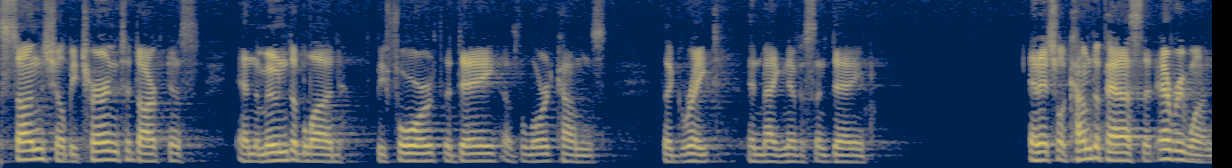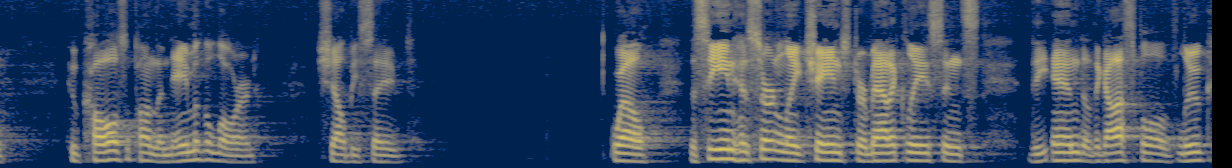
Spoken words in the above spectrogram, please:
sun shall be turned to darkness and the moon to blood before the day of the Lord comes, the great and magnificent day. And it shall come to pass that everyone who calls upon the name of the Lord shall be saved. Well, the scene has certainly changed dramatically since the end of the Gospel of Luke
